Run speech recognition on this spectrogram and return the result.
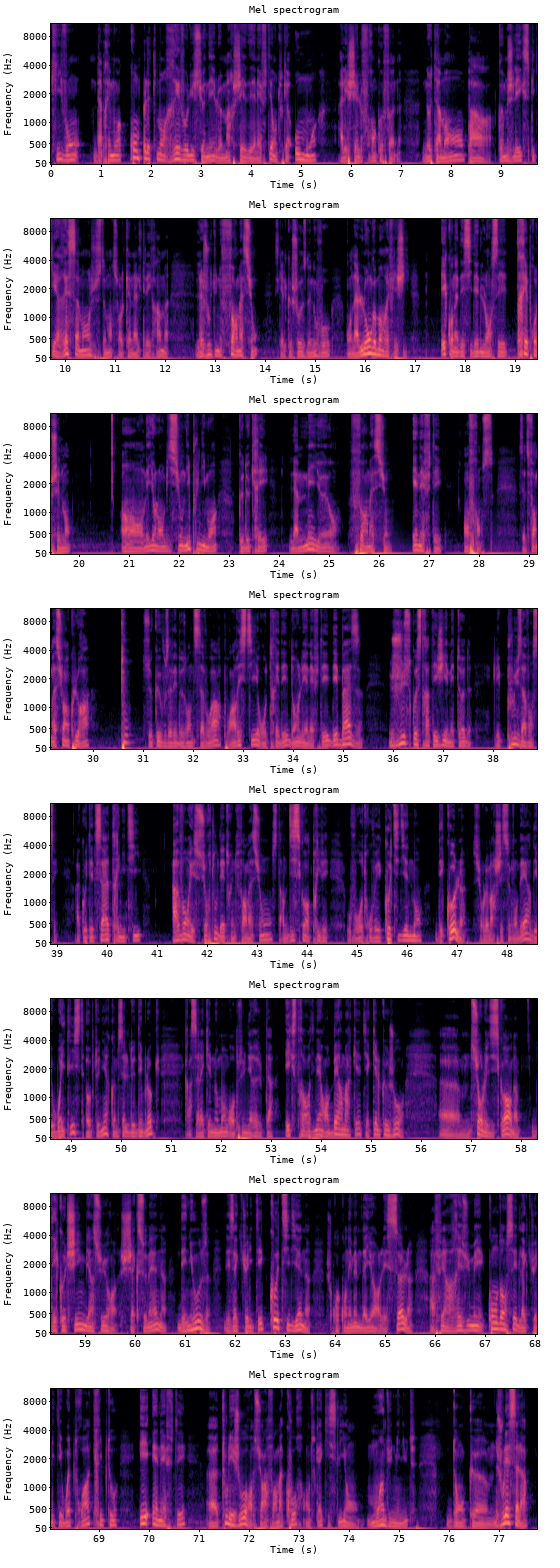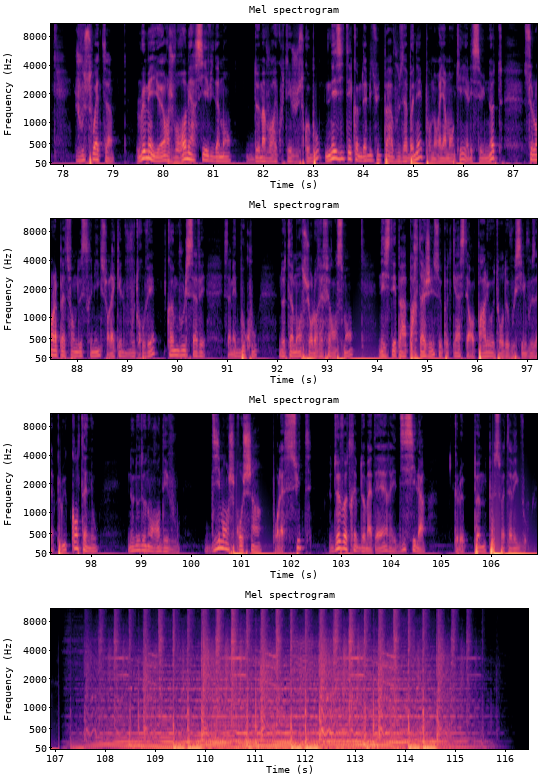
qui vont, d'après moi, complètement révolutionner le marché des NFT, en tout cas au moins à l'échelle francophone notamment par, comme je l'ai expliqué récemment justement sur le canal Telegram, l'ajout d'une formation, c'est quelque chose de nouveau qu'on a longuement réfléchi et qu'on a décidé de lancer très prochainement en ayant l'ambition ni plus ni moins que de créer la meilleure formation NFT en France. Cette formation inclura tout ce que vous avez besoin de savoir pour investir ou trader dans les NFT, des bases jusqu'aux stratégies et méthodes les plus avancées. À côté de ça, Trinity, avant et surtout d'être une formation, c'est un Discord privé où vous retrouvez quotidiennement des calls sur le marché secondaire, des whitelists à obtenir comme celle de Deblock, grâce à laquelle nos membres ont obtenu des résultats extraordinaires en bear market il y a quelques jours sur le Discord, des coachings bien sûr chaque semaine, des news, des actualités quotidiennes. Je crois qu'on est même d'ailleurs les seuls à faire un résumé condensé de l'actualité Web3, crypto et NFT euh, tous les jours sur un format court, en tout cas qui se lit en moins d'une minute. Donc euh, je vous laisse ça là. Je vous souhaite le meilleur. Je vous remercie évidemment de m'avoir écouté jusqu'au bout. N'hésitez comme d'habitude pas à vous abonner pour ne rien manquer et à laisser une note selon la plateforme de streaming sur laquelle vous vous trouvez. Comme vous le savez, ça m'aide beaucoup, notamment sur le référencement. N'hésitez pas à partager ce podcast et à en parler autour de vous s'il vous a plu. Quant à nous, nous nous donnons rendez-vous dimanche prochain pour la suite de votre hebdomadaire et d'ici là, que le pump soit avec vous.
